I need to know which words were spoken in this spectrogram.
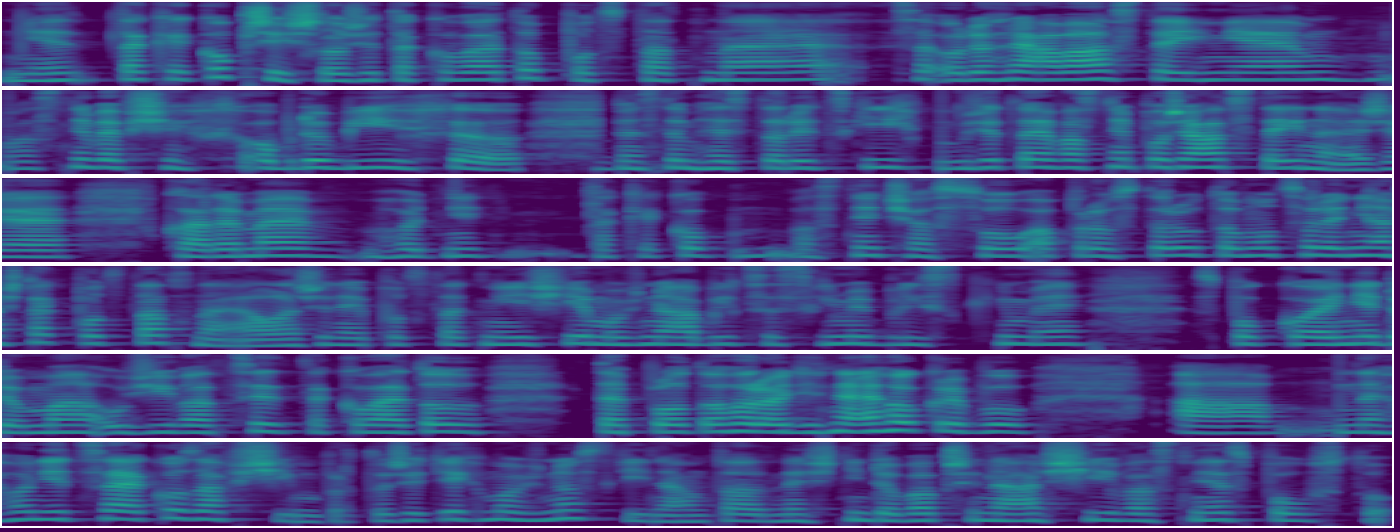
Mně tak jako přišlo, že takové to podstatné se odehrává stejně vlastně ve všech obdobích, myslím historických, že to je vlastně pořád stejné, že vklademe hodně tak jako vlastně času a prostoru tomu, co není až tak podstatné, ale že nejpodstatnější je možná být se svými blízkými spokojeně doma, užívat si takové to teplo toho rodinného krbu a nehonit se jako za vším, protože těch možností nám ta dnešní doba přináší vlastně spoustu.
